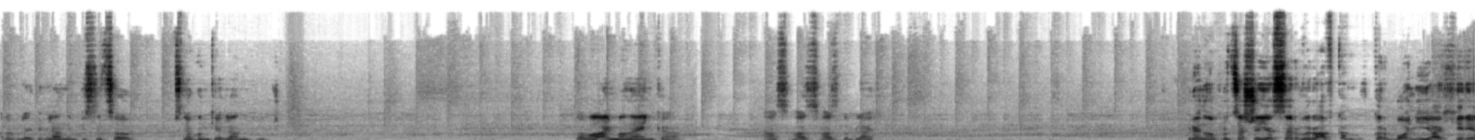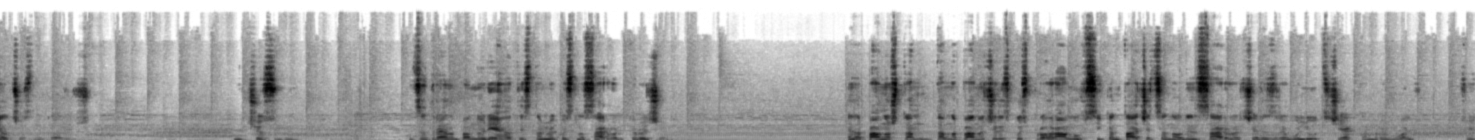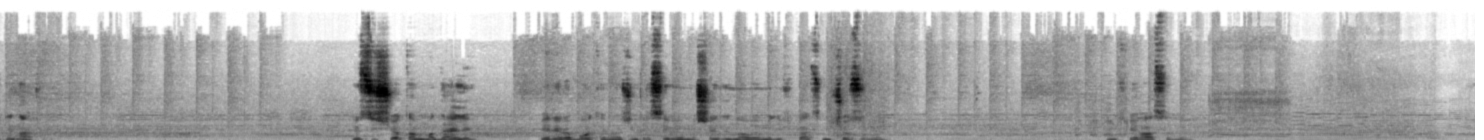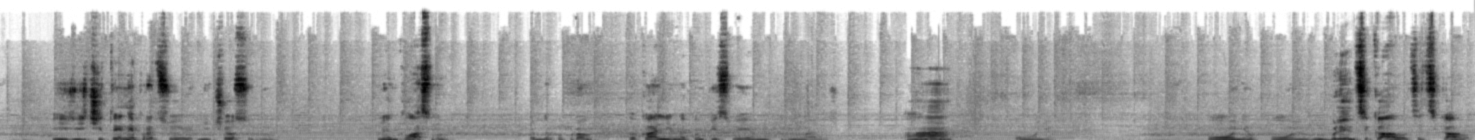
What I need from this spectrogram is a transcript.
Зараз, блядь, глянемо після цього. Після гонки гляну кліпчик. Давай, маленька. Газ, газ, газ, да блядь. Блін, а про це що є сервера в карбоні, я охерел, чесно кажучи. Нічого собі. Це треба, напевно, регатись там якось на сервер. Коротше. Я напевно ж там, там, напевно, через якусь програму всі контачаться на один сервер через Revolut, чи як там Revolve. Все, йди нахуй. Плюс еще там модели переработаны, очень красивые машины, новые модификации. Ничего себе. Ніфіга собі. І, і чити не працюють, нічого собі. Блін, класно. Треба попробувати. Локальні на компі своєму піднімаєш. А, поняв. Поняв, поняв. Ну блін, цікаво, це цікаво.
